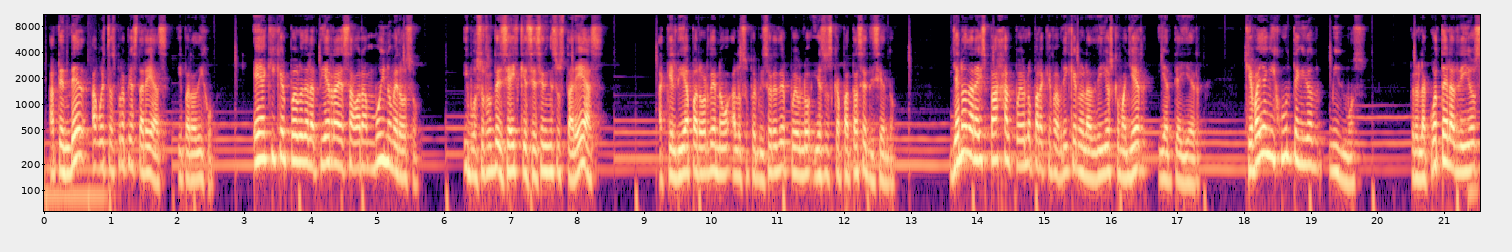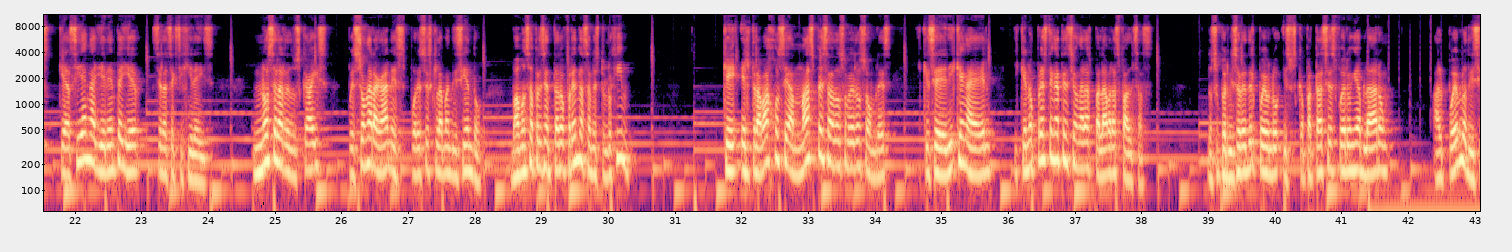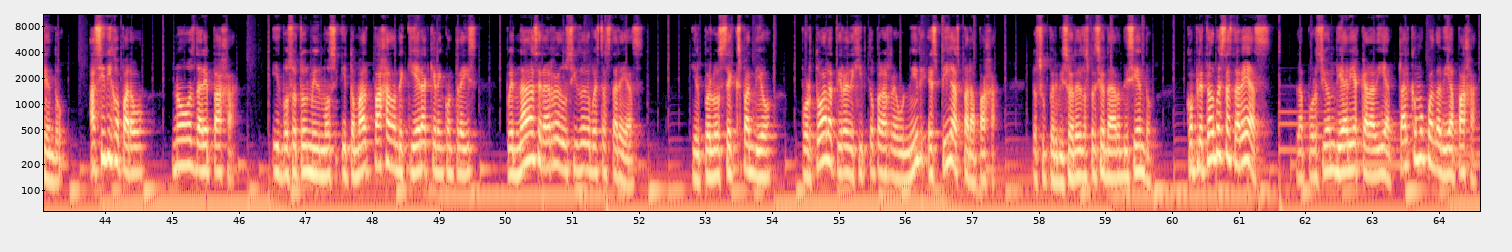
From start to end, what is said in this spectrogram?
Atended a vuestras propias tareas. Y Paró dijo, He aquí que el pueblo de la tierra es ahora muy numeroso, y vosotros deseáis que cesen en sus tareas. Aquel día Paró ordenó a los supervisores del pueblo y a sus capataces diciendo, ya no daréis paja al pueblo para que fabriquen los ladrillos como ayer y anteayer, que vayan y junten ellos mismos. Pero la cuota de ladrillos que hacían ayer y anteayer se las exigiréis. No se las reduzcáis, pues son haraganes, por eso exclaman diciendo, vamos a presentar ofrendas a nuestro Elohim. Que el trabajo sea más pesado sobre los hombres y que se dediquen a él y que no presten atención a las palabras falsas. Los supervisores del pueblo y sus capataces fueron y hablaron al pueblo diciendo, Así dijo Paró, no os daré paja, id vosotros mismos y tomad paja donde quiera que la encontréis, pues nada será reducido de vuestras tareas. Y el pueblo se expandió por toda la tierra de Egipto para reunir espigas para paja. Los supervisores los presionaron diciendo, completad vuestras tareas, la porción diaria cada día, tal como cuando había paja.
